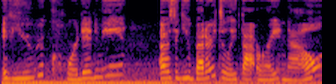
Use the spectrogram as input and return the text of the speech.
If you recorded me, I was like, you better delete that right now.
